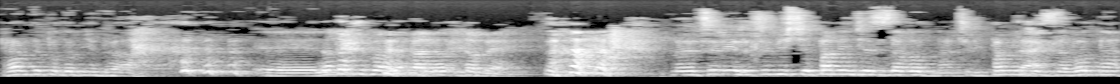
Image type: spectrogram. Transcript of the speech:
prawdopodobnie do A. E, No to przypomnę Panu do B. No, czyli rzeczywiście pamięć jest zawodna, czyli pamięć Tak. jest zawodna,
